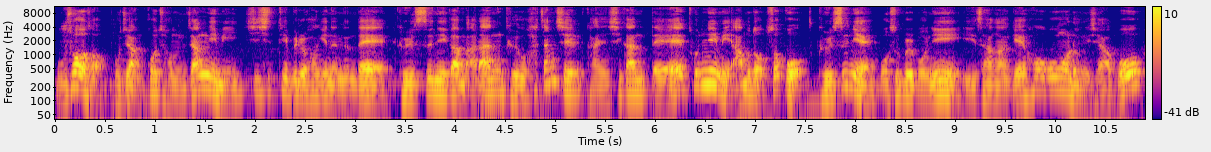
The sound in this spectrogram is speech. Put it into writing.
무서워서 보지 않고 점장님이 CCTV를 확인했는데 글쓴이가 말한 그 화장실 간 시간대에 손님이 아무도 없었고 글쓴이의 모습을 보니 이상하게 허공을 응시하고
